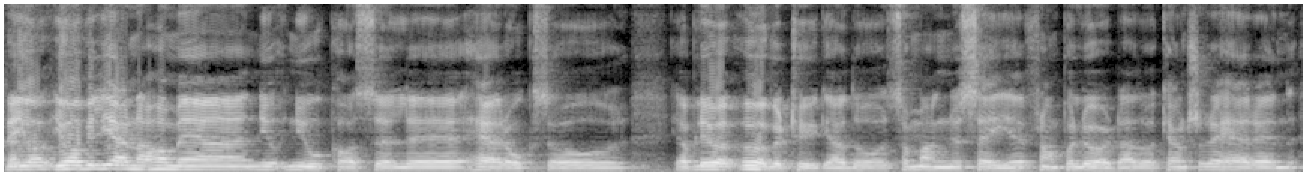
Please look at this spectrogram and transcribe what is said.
men jag, jag, vill gärna ha med Newcastle eh, här också. Och jag blev övertygad och som Magnus säger, fram på lördag då kanske det här är en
